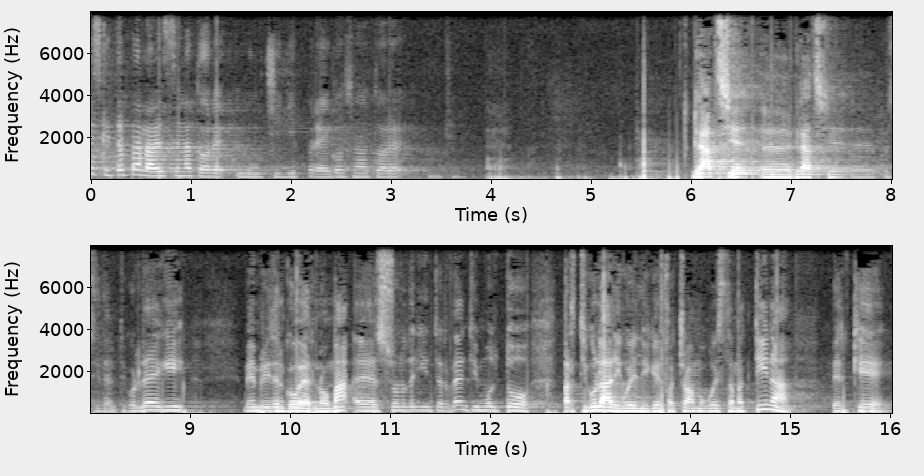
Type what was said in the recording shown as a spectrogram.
è iscritto a parlare il senatore Lucidi. Prego, senatore Lucidi. Grazie, eh, grazie eh, Presidente. Colleghi, membri del Governo, ma eh, sono degli interventi molto particolari quelli che facciamo questa mattina perché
